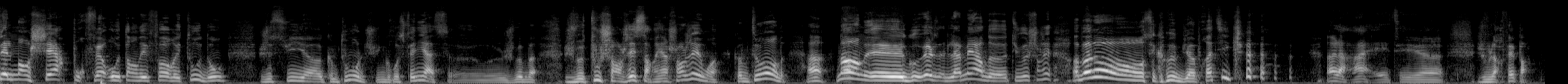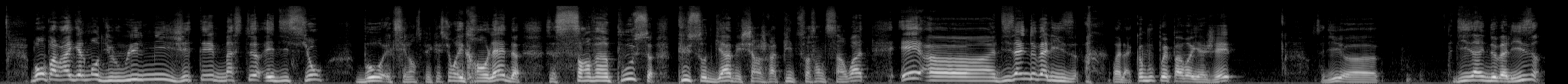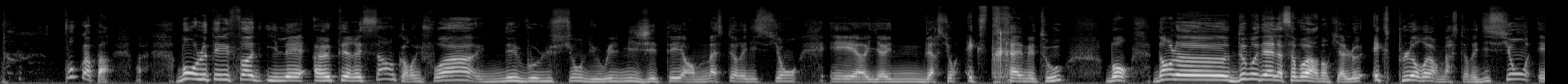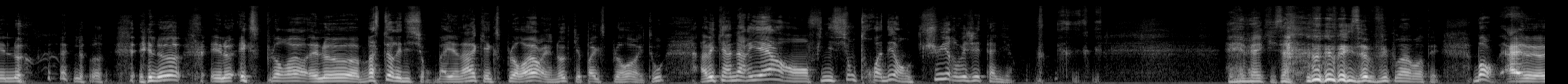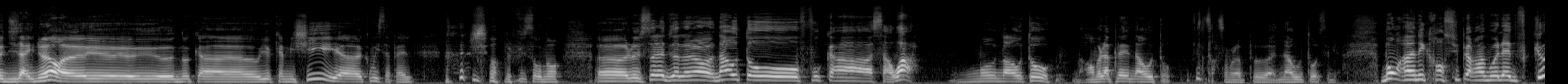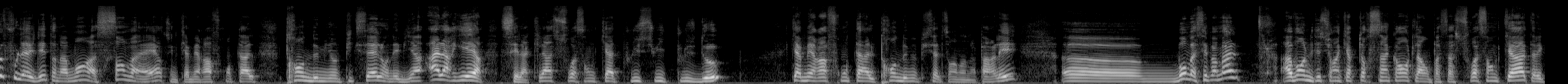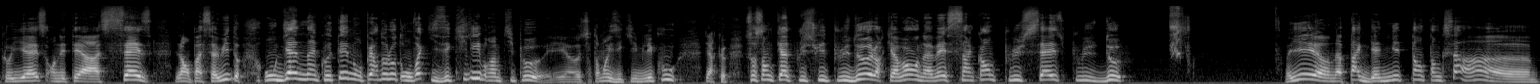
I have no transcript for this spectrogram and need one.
tellement cher pour faire autant d'efforts et tout. Donc, je suis, euh, comme tout le monde, je suis une grosse feignasse. Euh, je, veux, je veux tout changer sans rien changer, moi, comme tout le monde. Hein. Non, mais Google, c'est de la merde, tu veux changer? Ah bah non, c'est quand même bien pratique. voilà, et euh, je vous la refais pas. Bon, on parlera également du Realme GT Master Edition. Beau, excellente spécification. Écran OLED, 120 pouces, puce haut de gamme, échange rapide 65 watts et un design de valise. voilà, comme vous pouvez pas voyager, on s'est dit, Design de valise. Pourquoi pas? Bon, le téléphone, il est intéressant, encore une fois, une évolution du Realme GT en Master Edition, et euh, il y a une version extrême et tout. Bon, dans le deux modèles à savoir, donc il y a le Explorer Master Edition et le, et le et le Explorer et le Master Edition. Bah, il y en a un qui est Explorer et un autre qui est pas Explorer et tout, avec un arrière en finition 3D en cuir végétalien. Et eh, mec, ils savent, plus quoi inventer. Bon, euh, designer, euh, Noka Yokamichi, euh, comment il s'appelle? Je ne rappelle plus son nom. le seul designer, Naoto Fukasawa. Mo Naoto. On va l'appeler Naoto. Ça ressemble un peu à Naoto, c'est bien. Bon, un écran Super AMOLED que Full HD, étonnamment, à 120 Hz, une caméra frontale 32 millions de pixels, on est bien. À l'arrière, c'est la classe 64 plus 8 plus 2 caméra frontale 32 pixels, ça on en a parlé. Euh, bon, bah c'est pas mal. Avant, on était sur un capteur 50, là on passe à 64 avec OIS. On était à 16, là on passe à 8. On gagne d'un côté, mais on perd de l'autre. On voit qu'ils équilibrent un petit peu. Et euh, certainement, ils équilibrent les coûts. C'est-à-dire que 64 plus 8 plus 2, alors qu'avant, on avait 50 plus 16 plus 2. Vous voyez, on n'a pas gagné tant, tant que ça. Hein.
